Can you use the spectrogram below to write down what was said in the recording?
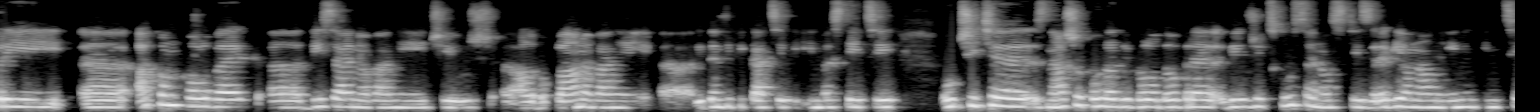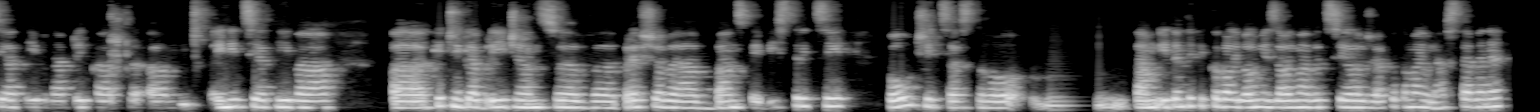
Pri akomkoľvek dizajnovaní, či už alebo plánovaní identifikácie tých investícií, určite z nášho pohľadu by bolo dobre využiť skúsenosti z regionálnych iniciatív, napríklad iniciatíva Kitchen Gap Regions v Prešove a v Banskej Bystrici, poučiť sa z toho. Tam identifikovali veľmi zaujímavé ciele, že ako to majú nastavené.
